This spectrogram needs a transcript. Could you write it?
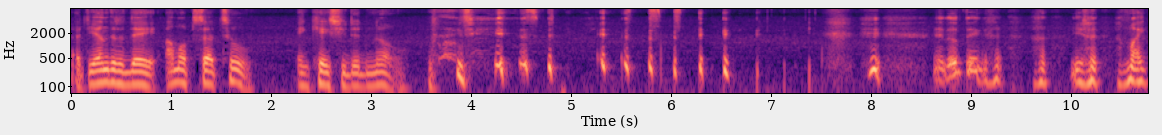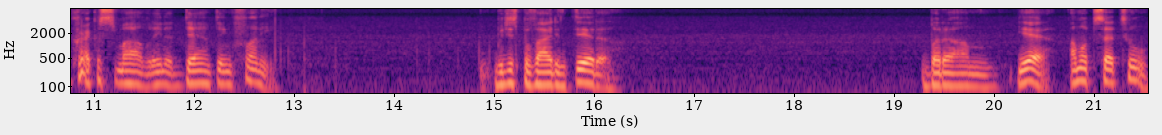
At the end of the day, I'm upset too, in case you didn't know. and don't think you know, I might crack a smile, but ain't a damn thing funny. We're just providing theater. But um, yeah, I'm upset too.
